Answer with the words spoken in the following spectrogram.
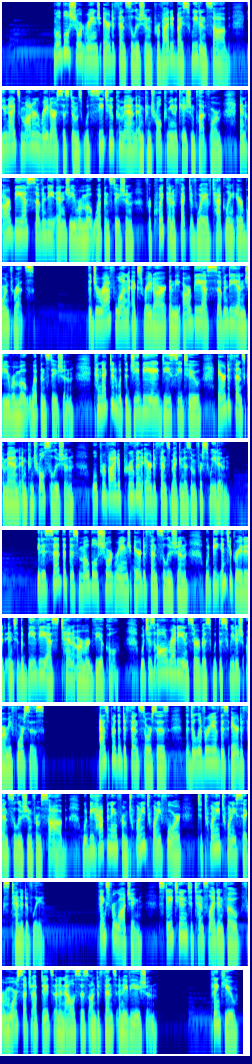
Mobile short-range air defense solution provided by Sweden Saab unites modern radar systems with C2 command and control communication platform and RBS-70NG remote weapon station for quick and effective way of tackling airborne threats. The Giraffe 1X radar and the RBS-70NG remote weapon station, connected with the GBAD C2 Air Defense Command and Control Solution, will provide a proven air defense mechanism for Sweden. It is said that this mobile short range air defense solution would be integrated into the BVS 10 armored vehicle, which is already in service with the Swedish Army Forces. As per the defense sources, the delivery of this air defense solution from Saab would be happening from 2024 to 2026 tentatively. Thanks for watching. Stay tuned to 10 Slide Info for more such updates and analysis on defense and aviation. Thank you.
